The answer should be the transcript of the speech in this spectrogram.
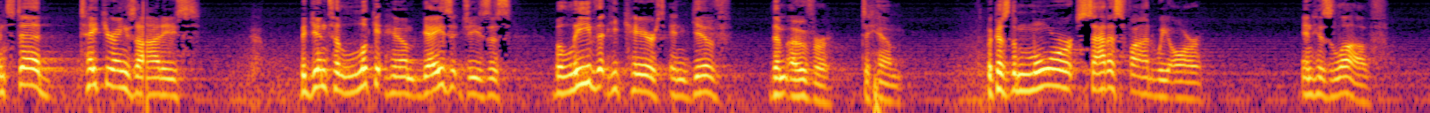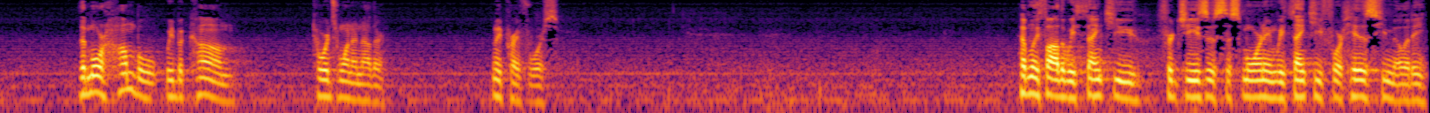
Instead, take your anxieties, begin to look at Him, gaze at Jesus, believe that He cares, and give them over to Him. Because the more satisfied we are in His love, the more humble we become towards one another. Let me pray for us. Heavenly Father, we thank you for Jesus this morning. We thank you for his humility.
